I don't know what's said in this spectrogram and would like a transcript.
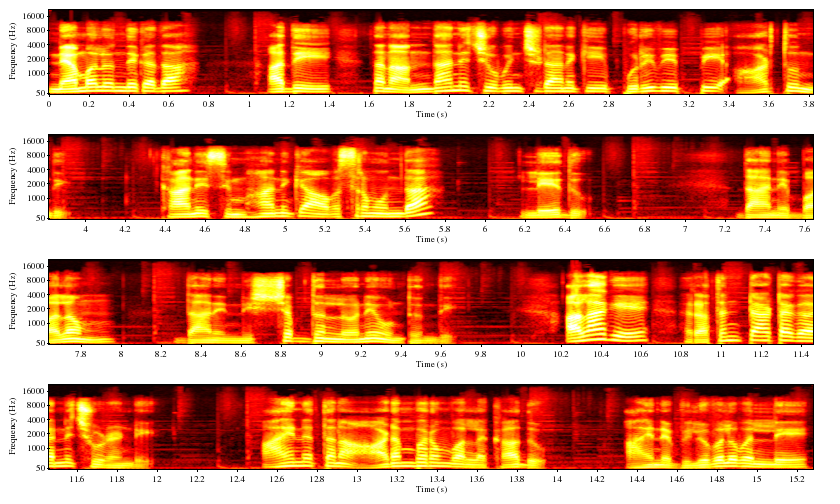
నెమలుంది కదా అది తన అందాన్ని చూపించడానికి పురివిప్పి ఆడుతుంది. కాని సింహానికి అవసరముందా లేదు. దాని బలం దాని నిశ్శబ్దంలోనే ఉంటుంది. అలాగే రతన్ టాటా గారిని చూడండి. ఆయన తన ఆడంబరం వల్ల కాదు ఆయన విలువల వల్లే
